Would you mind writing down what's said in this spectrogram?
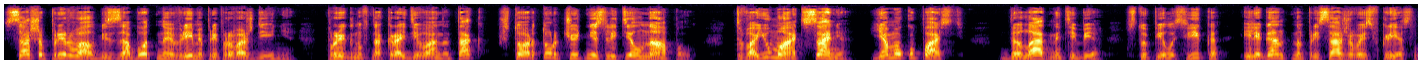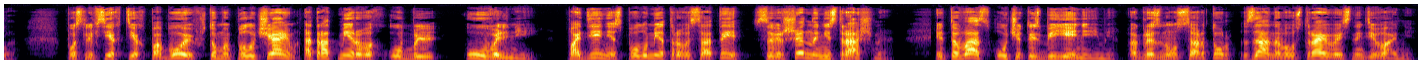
Саша прервал беззаботное времяпрепровождение, прыгнув на край дивана так, что Артур чуть не слетел на пол. «Твою мать, Саня! Я мог упасть!» «Да ладно тебе!» — вступилась Вика, элегантно присаживаясь в кресло. «После всех тех побоев, что мы получаем от ратмировых убль... увольней, падение с полуметра высоты совершенно не страшно. «Это вас учат избиениями», — огрызнулся Артур, заново устраиваясь на диване.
